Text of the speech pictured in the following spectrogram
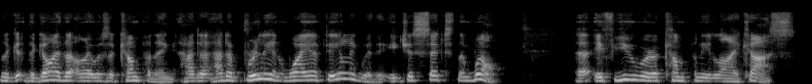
the, the guy that I was accompanying had a, had a brilliant way of dealing with it. He just said to them, Well, uh, if you were a company like us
